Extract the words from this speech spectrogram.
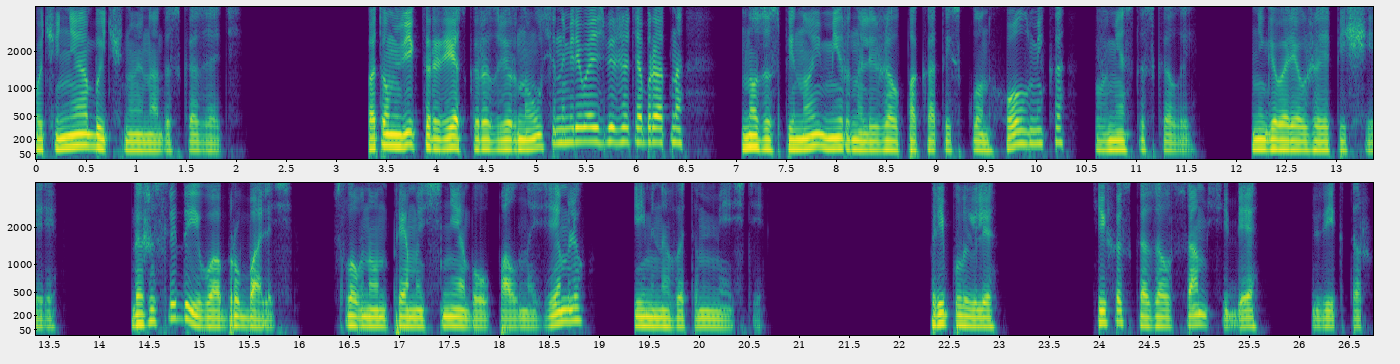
очень необычную, надо сказать. Потом Виктор резко развернулся, намереваясь бежать обратно, но за спиной мирно лежал покатый склон холмика вместо скалы, не говоря уже о пещере. Даже следы его обрубались, словно он прямо с неба упал на землю именно в этом месте. «Приплыли», — тихо сказал сам себе Виктор.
